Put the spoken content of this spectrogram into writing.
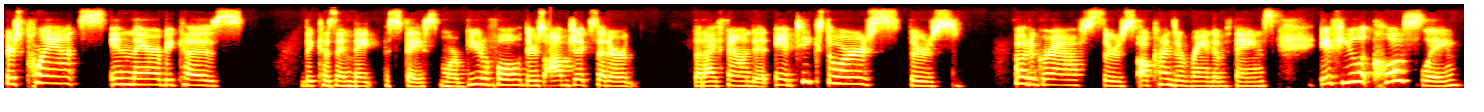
There's plants in there because because they make the space more beautiful. There's objects that are that I found at antique stores. There's photographs. There's all kinds of random things. If you look closely,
